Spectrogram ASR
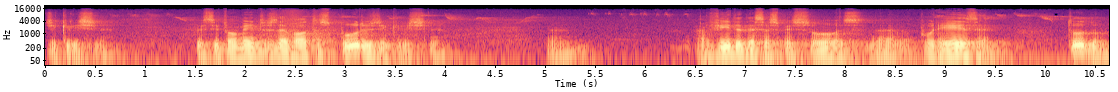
de Krishna, principalmente os devotos puros de Krishna. Né? A vida dessas pessoas, né? a pureza, tudo.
